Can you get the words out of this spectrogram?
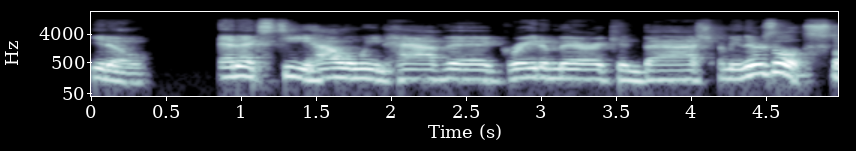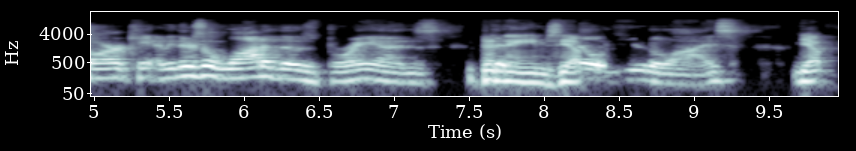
You know, NXT Halloween Havoc, Great American Bash. I mean, there's a Star. I mean, there's a lot of those brands The names. Yep. utilize. Yep.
